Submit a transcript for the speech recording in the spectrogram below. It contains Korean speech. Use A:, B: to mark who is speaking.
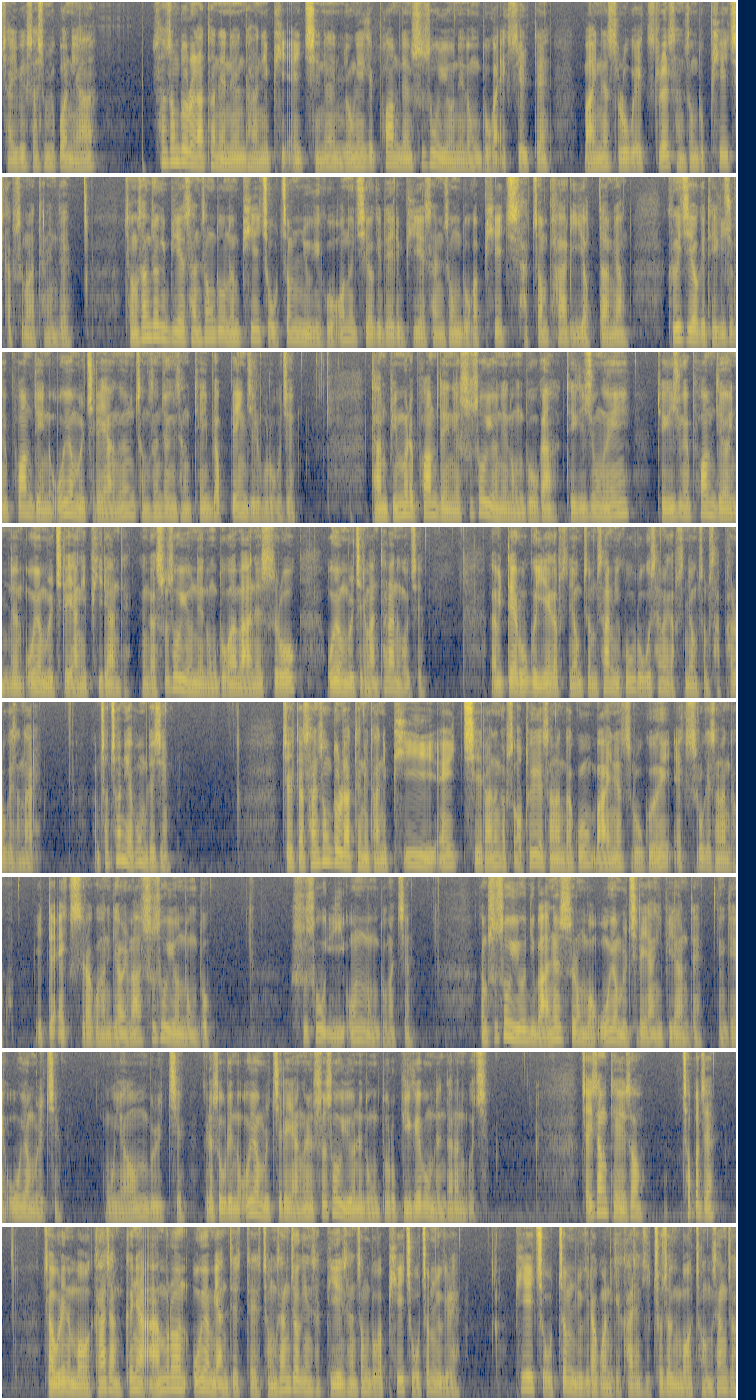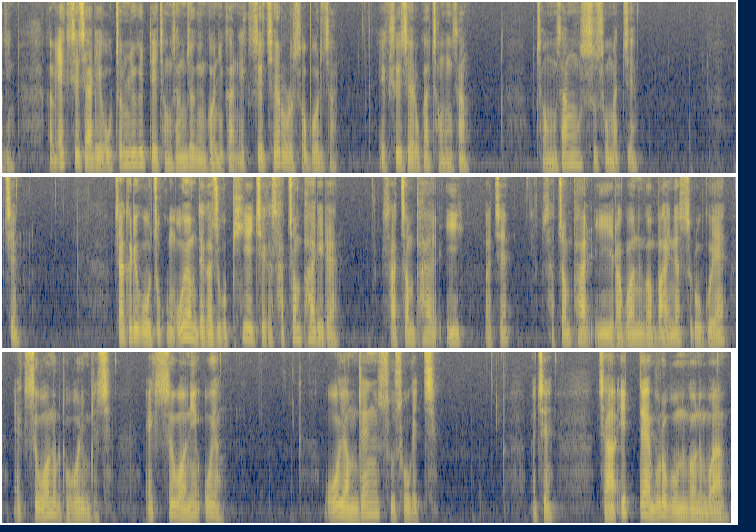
A: 자, 246번이야. 산성도를 나타내는 단위 pH는 용액에 포함된 수소 이온의 농도가 x일 때 마이너스 로그 x를 산성도 pH 값으로 나타낸대. 정상적인 비의 산성도는 pH 5.6이고 어느 지역에 내린 비의 산성도가 pH 4.82였다면 그 지역의 대기 중에 포함되어 있는 오염 물질의 양은 정상적인 상태의 몇 배인지를 물어보지. 단 빗물에 포함되어 있는 수소 이온의 농도가 대기 중의 대기 중에 포함되어 있는 오염 물질의 양이 비례한대. 그러니까 수소 이온의 농도가 많을수록 오염 물질이 많다라는 거지. 그럼 이때 로그 2의 값은 0.3이고 로그 3의 값은 0.48로 계산하래. 그럼 천천히 해보면 되지. 자 일단 산성도를 나타내는 단위 pH라는 값은 어떻게 계산한다고? 마이너스 로그의 x로 계산한다고. 이때 x라고 하는 게 얼마? 수소 이온 농도. 수소 이온 농도 맞지? 그럼 수소 이온이 많을수록 뭐 오염 물질의 양이 비례한데 여기에 오염 물질, 오염 물질. 그래서 우리는 오염 물질의 양을 수소 이온의 농도로 비교해 보면 된다라는 거지. 자, 이 상태에서 첫 번째. 자, 우리는 뭐 가장 그냥 아무런 오염이 안 될 때 정상적인 사- 비의 산성도가 pH 5.6이래. pH 5.6이라고 하는 게 가장 기초적인 뭐 정상적인. 그럼 x 자리에 5.6일 때 정상적인 거니까 x 제로로 써버리자. x 제로가 정상. 정상 수소 맞지? 맞지? 자 그리고 조금 오염돼가지고 pH가 4.8이래. 4.82 맞지? 4.82라고 하는 건 마이너스 로그에 x1으로 둬버리면 되지. x1이 오염. 오염된 수소겠지. 맞지? 자, 이때 물어보는 거는 뭐야?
